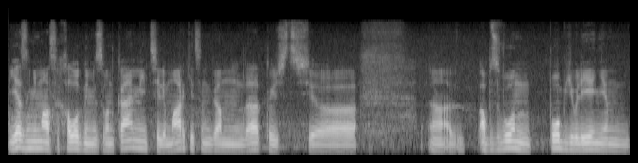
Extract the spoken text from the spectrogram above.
я занимался холодными звонками, телемаркетингом, да, то есть э, э, обзвон по объявлениям,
